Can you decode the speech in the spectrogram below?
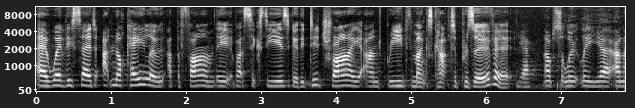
uh, where they said at Knockaloe, at the farm, they, about 60 years ago, they did try and breed the Manx cat to preserve it. Yeah, absolutely. Yeah, and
